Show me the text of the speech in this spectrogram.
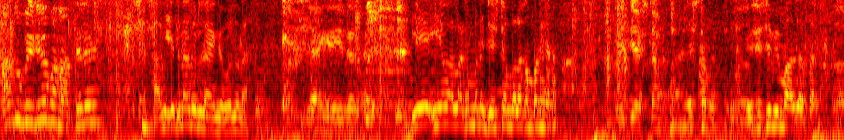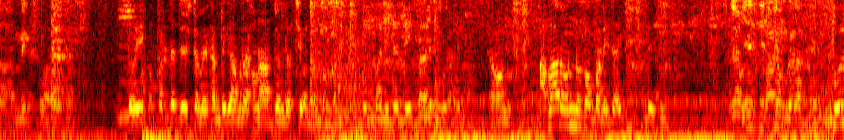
हाँ तू वीडियो बनाते रहे। अभी कितना दूर जाएँगे बोलो ना। जाएँगे इधर ये ये वाला कंपनी जेस्टम वाला कंपनी है ना? ये जेस्टम है जेस्टम है इसी से भी माल जाता है मिक्स वाला তো এই কোম্পানিটা চেষ্টাম এখান থেকে আমরা এখন আটজন যাচ্ছি অন্য কোম্পানি কোম্পানিটা দেখতে পেয়েছি কোথায় এখন আবার অন্য কোম্পানি যাই দেখি ये सिस्टम गलत है ফুল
